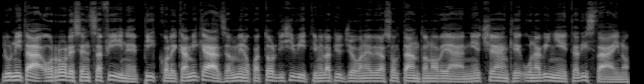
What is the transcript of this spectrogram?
L'unità orrore senza fine, piccole kamikaze, almeno 14 vittime, la più giovane aveva soltanto 9 anni e c'è anche una vignetta di Staino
